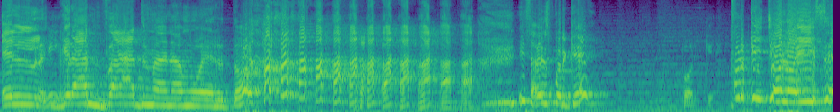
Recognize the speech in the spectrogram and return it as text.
El Sí. gran Batman ha muerto. ¿Y sabes por qué? ¿Por qué? Porque yo lo hice.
